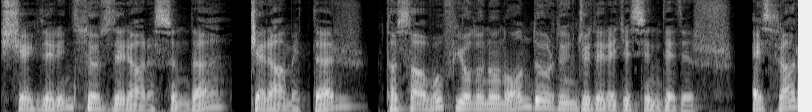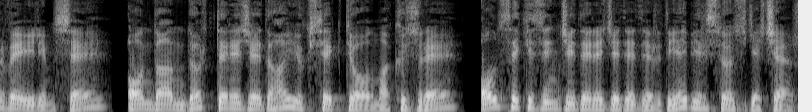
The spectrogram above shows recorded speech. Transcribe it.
şeyhlerin sözleri arasında kerametler tasavvuf yolunun 14. derecesindedir. Esrar ve ilimse ondan 4 derece daha yüksekte olmak üzere 18. derecededir diye bir söz geçer.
